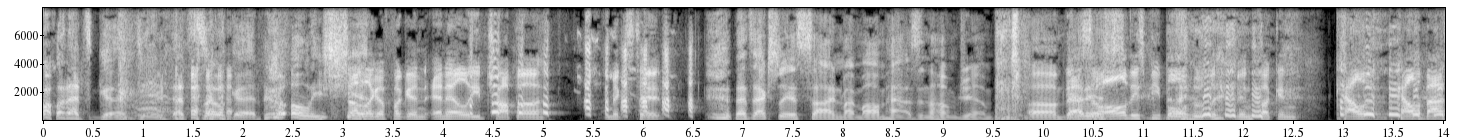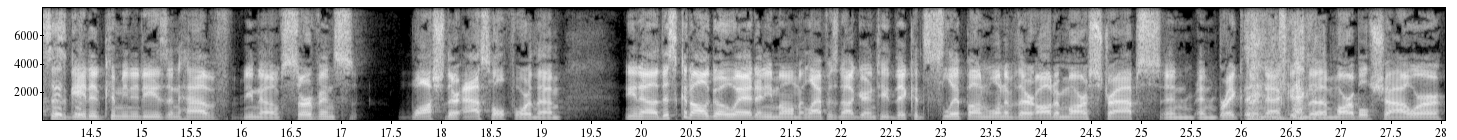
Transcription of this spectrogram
Oh, that's good, dude. That's so good. Holy shit. Sounds like a fucking NLE Choppa mixtape. that's actually a sign my mom has in the home gym. Um, that is so all these people who live in fucking Cal- Calabasas gated communities and have, you know, servants wash their asshole for them. You know, this could all go away at any moment. Life is not guaranteed. They could slip on one of their Audemars straps and, and break their neck in the marble shower.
